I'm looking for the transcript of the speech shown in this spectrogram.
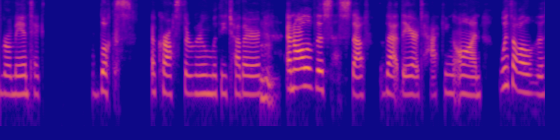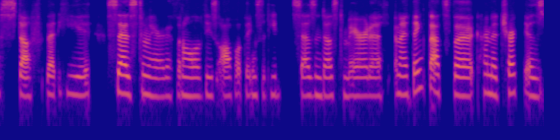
romantic looks across the room with each other Mhm. and all of this stuff that they are tacking on with all of this stuff that he says to Meredith and all of these awful things that he says and does to Meredith. And I think that's the kind of trick is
